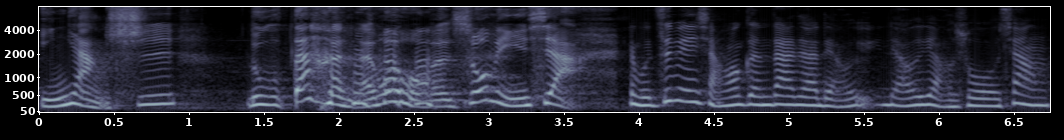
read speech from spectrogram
营养师卤蛋来为我们说明一下。哎，我这边想要跟大家聊聊一聊，说像。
